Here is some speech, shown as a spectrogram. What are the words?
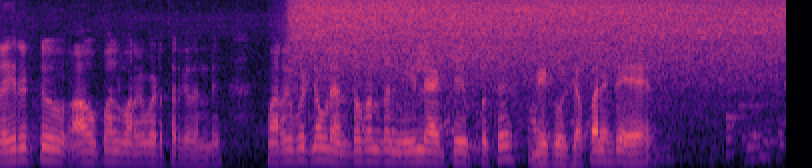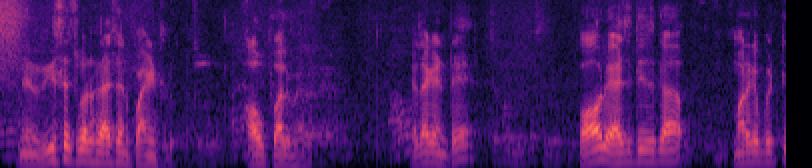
డైరెక్ట్ ఆవు పాలు మరగబెడతారు కదండి. మరగబెట్టినప్పుడు ఎంతో కొంత నీళ్ళు యాడ్ చేయకపోతే మీకు చెప్పాలంటే నేను రీసెర్చ్ వరకు రాశాను పాయింట్లు ఆవు పాల మీద. ఎలాగంటే పాలు యాజ్ ఇట్ ఈజ్గా మరగబెట్టి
